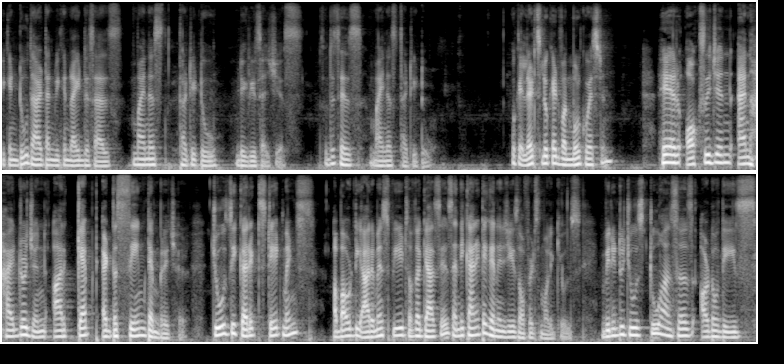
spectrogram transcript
we can do that and we can write this as minus 32 degrees Celsius. So this is minus 32. Okay, let's look at one more question. Here, oxygen and hydrogen are kept at the same temperature. Choose the correct statements about the RMS speeds of the gases and the kinetic energies of its molecules we need to choose two answers out of these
